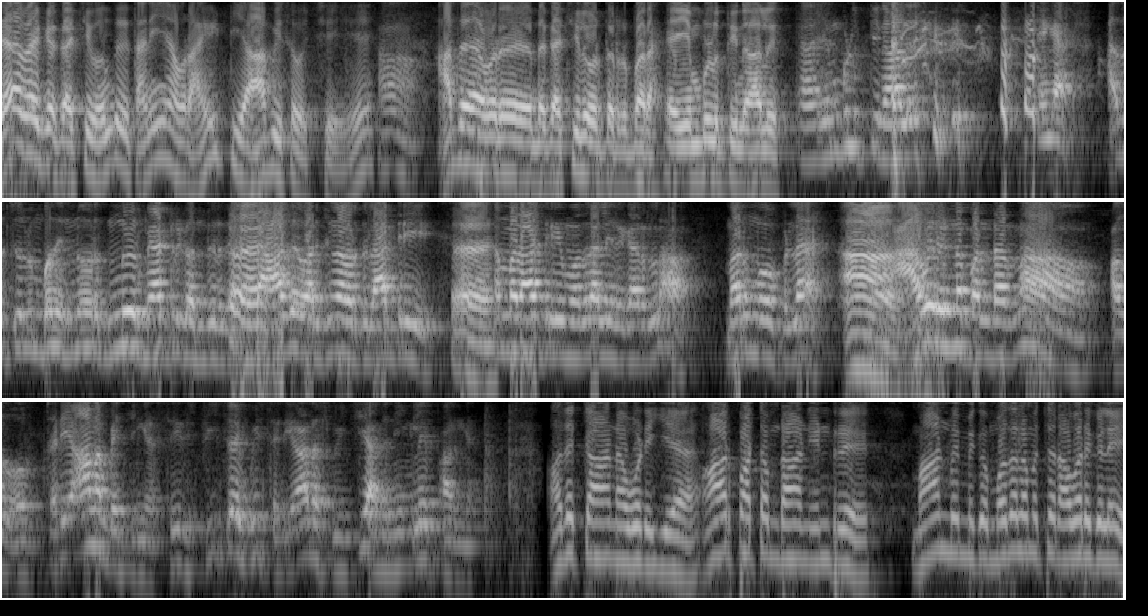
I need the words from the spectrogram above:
தேவைக்க கட்சி வந்து தனியா ஒரு ஐடி ஆபீஸை வச்சு. அதை அவர் இந்த கட்சியில ஒருத்தர் இருப்பாரு. ஏய், எம்புளுத்தி நாலு. எண்பத்தி நாலு. ஏங்க அது சொல்லும்போது இன்னொரு இன்னொரு மேட்ருக்கு வந்துருது அது வரைச்சுனா ஒருத்தர் லாட்ரி. நம்ம லாட்ரி முதலாளி இருக்காருல்ல. மருமப்பில்ல. அவர் என்ன பண்றாருன்னா அது ஒரு சரியான பேச்சுங்க. ஸ்பீச் ஸ்பீச் சரியான ஸ்பீச் அதை நீங்களே பாருங்க. அதுக்கான உடைய ஆர்ப்பாட்டம் தான் என்று மாண்புமிகு முதலமைச்சர் அவர்களே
